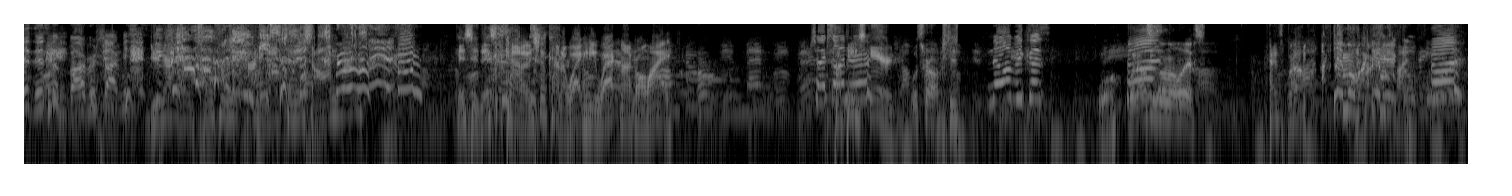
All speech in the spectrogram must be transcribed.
Is this some barbershop music? You guys are totally turning up to this song, bro. This is this is kind of this is kind of wackety whack. Not gonna lie. Check Stop on being her. scared. What's wrong? Just No, because What else is on the list? That's probably. I can't move. I can't move. Fine.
